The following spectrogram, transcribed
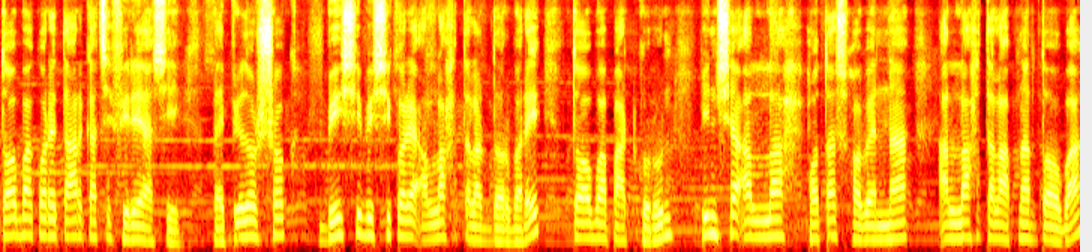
তবা করে তার কাছে ফিরে আসি। তাই প্রিয় দর্শক, বেশি বেশি করে আল্লাহ তালার দরবারে তবা পাঠ করুন। ইনশা আল্লাহ হতাশ হবেন না। আল্লাহ তালা আপনার তবা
